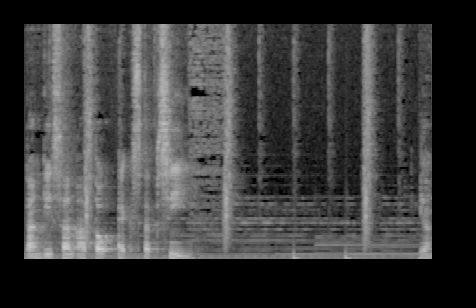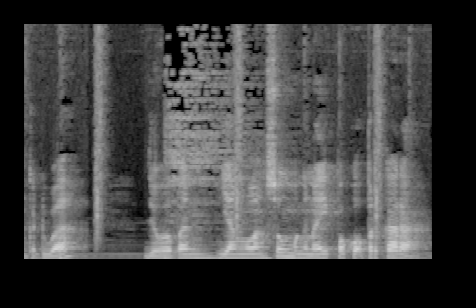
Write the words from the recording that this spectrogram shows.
tangkisan atau eksepsi. Yang kedua, jawaban yang langsung mengenai pokok perkara.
